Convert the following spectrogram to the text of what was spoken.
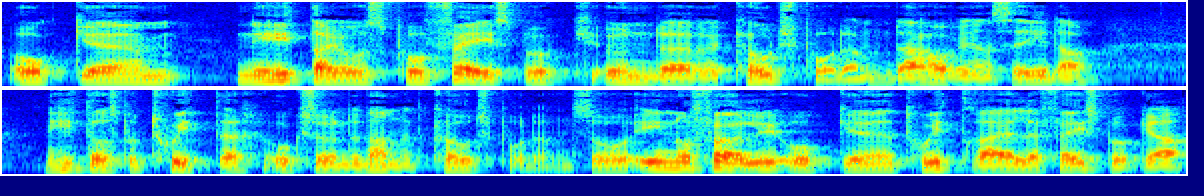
Och eh, ni hittar ju oss på Facebook under coachpodden. Där har vi en sida. Ni hittar oss på Twitter också under namnet coachpodden. Så in och följ och eh, twittra eller facebooka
